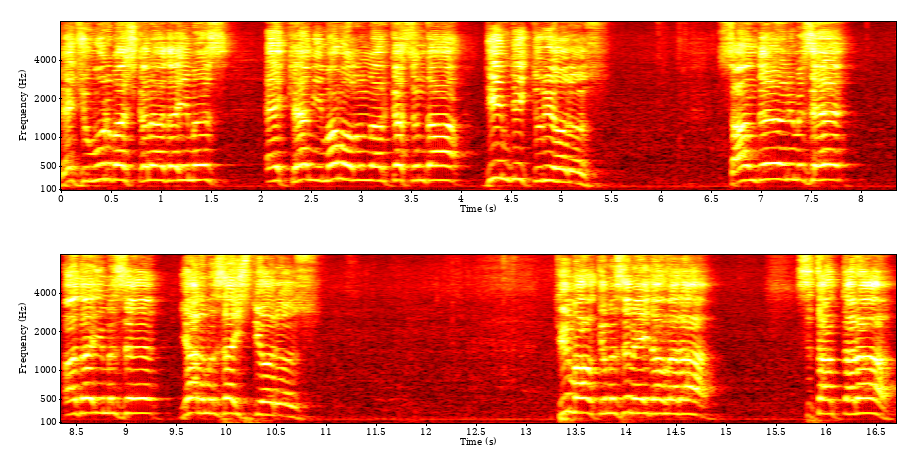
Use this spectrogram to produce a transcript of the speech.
ve Cumhurbaşkanı adayımız Ekrem İmamoğlu'nun arkasında dimdik duruyoruz. Sandığı önümüze adayımızı yanımıza istiyoruz. Tüm halkımızı meydanlara, standlara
